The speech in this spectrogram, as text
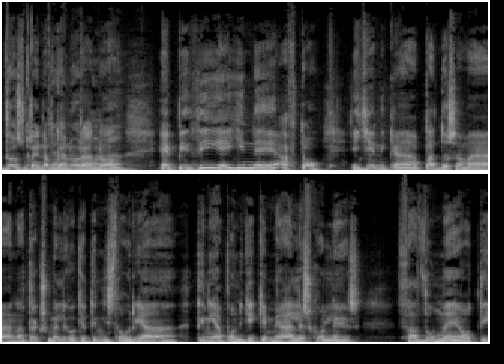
δοσμένα από Και τον αυτό, ουρανό, ναι. επειδή έγινε αυτό. Γενικά, πάντως, άμα ανατρέξουμε λίγο και την ιστορία την Ιαπωνική και με άλλες σχολές, θα δούμε ότι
